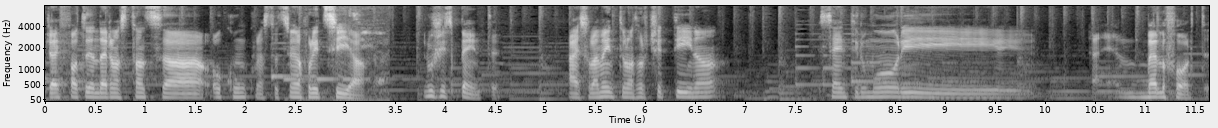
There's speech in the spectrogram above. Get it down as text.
Già il fatto di andare in una stanza o comunque una stazione della polizia, luci spente, hai solamente una torcettina, senti rumori, è bello forte.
